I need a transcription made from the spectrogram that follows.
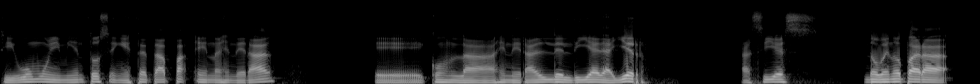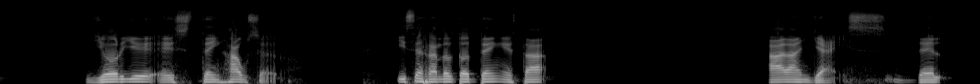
Sí hubo movimientos en esta etapa en la general eh, con la general del día de ayer. Así es. Noveno para George Steinhauser. Y cerrando el top 10 está Adam James del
